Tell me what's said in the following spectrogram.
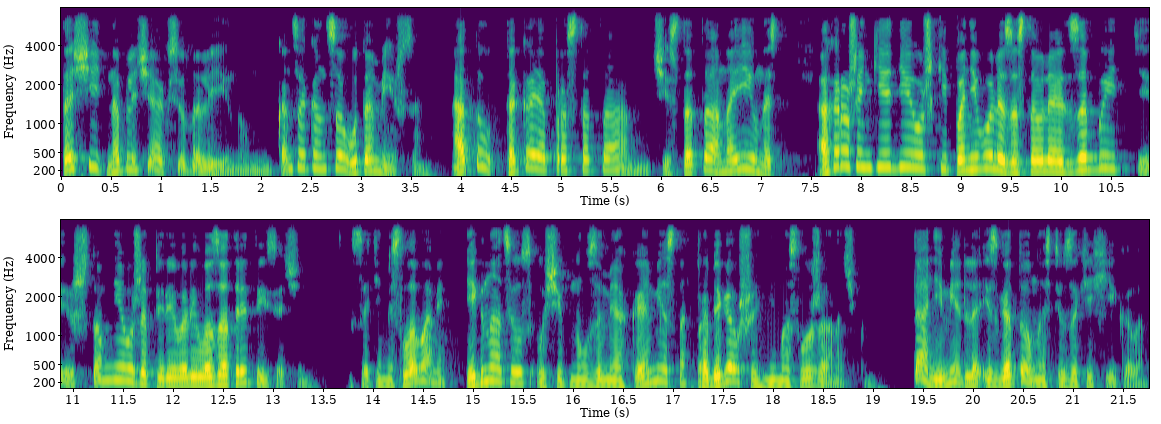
Тащить на плечах всю долину, в конце концов утомишься. А тут такая простота, чистота, наивность, а хорошенькие девушки поневоле заставляют забыть, что мне уже перевалило за три тысячи. С этими словами Игнациус ущипнул за мягкое место, пробегавшую мимо служаночку. Та немедля и с готовностью захихикала.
